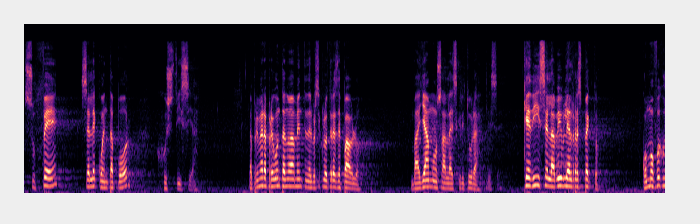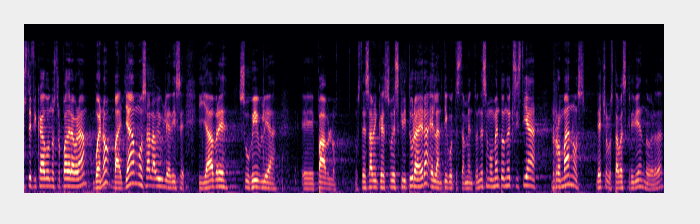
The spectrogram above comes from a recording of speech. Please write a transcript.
su fe se le cuenta por justicia. La primera pregunta nuevamente en el versículo 3 de Pablo. Vayamos a la escritura, dice. ¿Qué dice la Biblia al respecto? ¿Cómo fue justificado nuestro padre Abraham? Bueno, vayamos a la Biblia, dice, y abre su Biblia eh, Pablo. Ustedes saben que su escritura era el Antiguo Testamento. En ese momento no existía Romanos, de hecho lo estaba escribiendo, ¿verdad?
